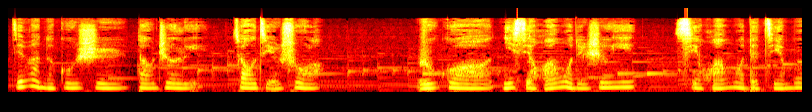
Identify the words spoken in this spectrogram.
今晚的故事到这里就要结束了。如果你喜欢我的声音，喜欢我的节目，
